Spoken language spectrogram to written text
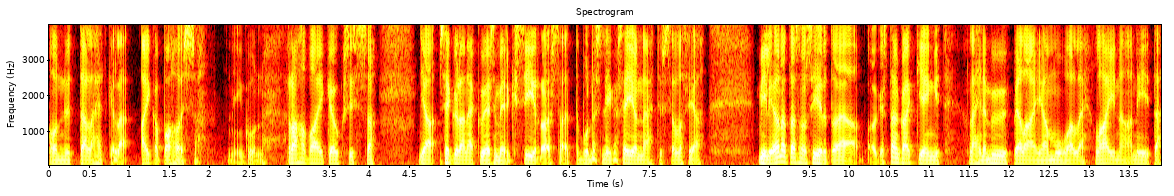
on nyt tällä hetkellä aika pahoissa niin kuin rahavaikeuksissa. Ja se kyllä näkyy esimerkiksi siirroissa, että Bundesliigassa ei ole nähty sellaisia miljoonatason siirtoja ja oikeastaan kaikki jengit lähinnä myy pelaajia muualle, lainaa niitä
